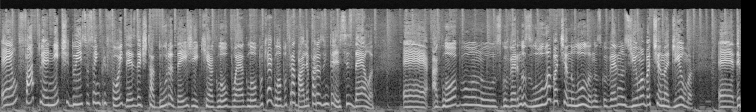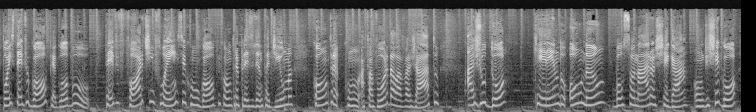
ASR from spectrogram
É um fato, e é nítido isso sempre foi, desde a ditadura, desde que a Globo é a Globo, que a Globo trabalha para os interesses dela. É, a Globo, nos governos Lula, batia no Lula, nos governos Dilma, batia na Dilma. É, depois teve o golpe, a Globo teve forte influência com o golpe contra a presidenta Dilma, contra, com, a favor da Lava Jato, ajudou, querendo ou não, Bolsonaro a chegar onde chegou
